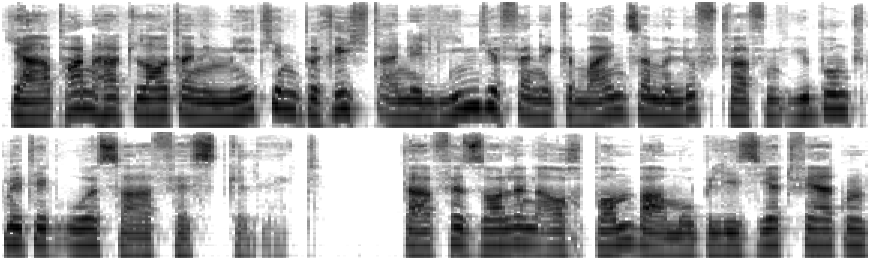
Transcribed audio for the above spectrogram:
Japan hat laut einem Medienbericht eine Linie für eine gemeinsame Luftwaffenübung mit den USA festgelegt. Dafür sollen auch Bomber mobilisiert werden,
